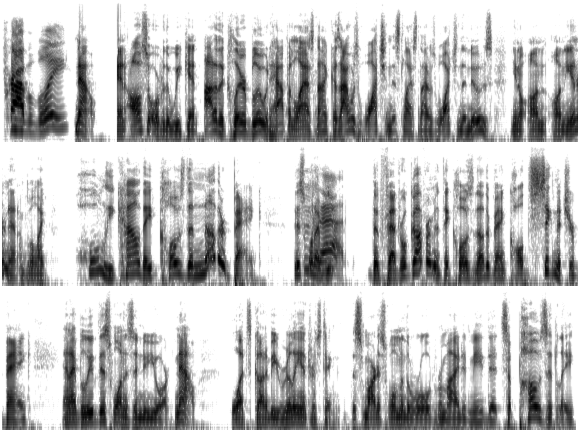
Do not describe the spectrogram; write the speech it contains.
Probably. Now, and also over the weekend, out of the clear blue, it happened last night because I was watching this last night. I was watching the news, you know, on on the internet. I'm going like, holy cow! They closed another bank. This Who's one, I that? the federal government. They closed another bank called Signature Bank, and I believe this one is in New York. Now, what's going to be really interesting? The smartest woman in the world reminded me that supposedly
